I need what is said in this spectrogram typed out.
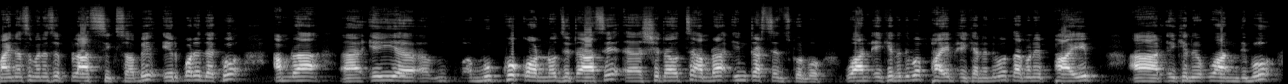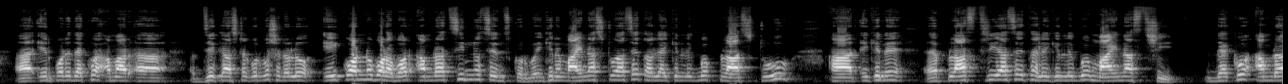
মাইনাসে মাইনাসে প্লাস সিক্স হবে। এরপরে দেখো, আমরা এই মুখ্য কর্ণ যেটা আছে সেটা হচ্ছে আমরা ইন্টারচেঞ্জ করব। ওয়ান এখানে দেবো ফাইভ এখানে দেবো, তার মানে ফাইভ আর এখানে ওয়ান দিব। এরপরে দেখো আমার যে কাজটা করব সেটা হলো এই কর্ণ বরাবর আমরা চিহ্ন চেঞ্জ করব। এখানে মাইনাস টু আছে, তাহলে এখানে লিখব প্লাস টু আর এখানে প্লাস থ্রি আছে, তাহলে এখানে লিখব মাইনাস থ্রি দেখো আমরা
